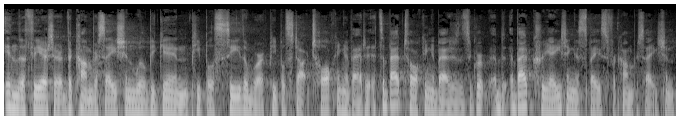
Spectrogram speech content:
in the theatre, the conversation will begin. People see the work, people start talking about it. It's about talking about it, it's about creating a space for conversation.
